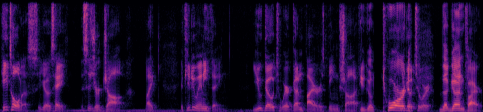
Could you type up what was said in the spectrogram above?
He told us, he goes, "Hey, this is your job. Like, if you do anything, you go to where gunfire is being shot, You go toward You go to it. the gunfire.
